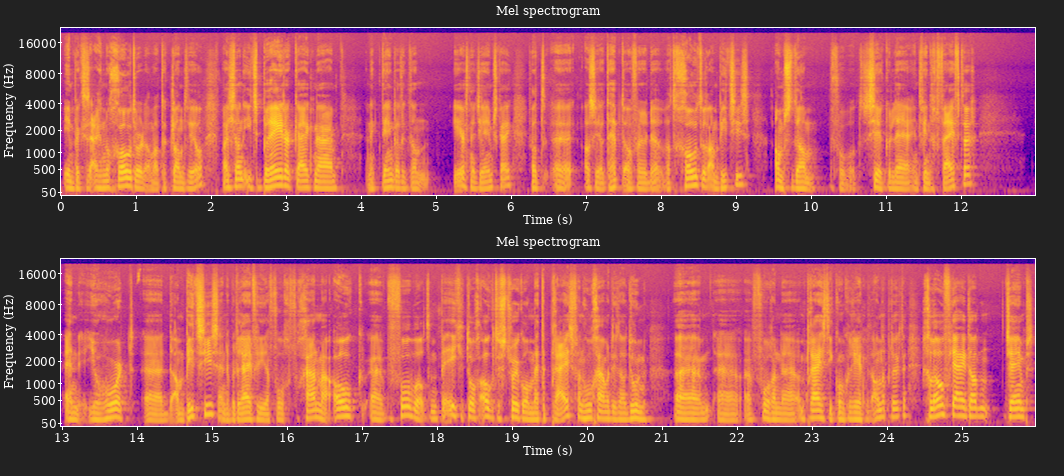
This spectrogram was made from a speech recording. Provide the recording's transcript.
impact is eigenlijk nog groter dan wat de klant wil. Maar als je dan iets breder kijkt naar, en ik denk dat ik dan eerst naar James kijk, wat, als je het hebt over de wat grotere ambities, Amsterdam bijvoorbeeld circulair in 2050... En je hoort uh, de ambities en de bedrijven die daarvoor voor gaan, maar ook uh, bijvoorbeeld een beetje toch ook de struggle met de prijs. Van hoe gaan we dit nou doen uh, voor een, een, prijs die concurreert met andere producten. Geloof jij dan, James,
